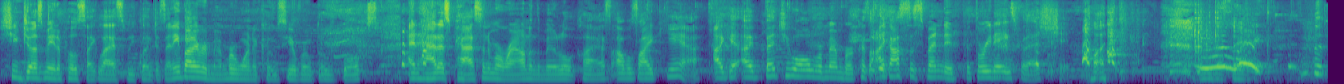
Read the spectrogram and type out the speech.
She just made a post like last week. Like, does anybody remember when Akosia wrote those books and had us passing them around in the middle of class? I was like, yeah, I get. I bet you all remember because I got suspended for three days for that shit. Like, You were like the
